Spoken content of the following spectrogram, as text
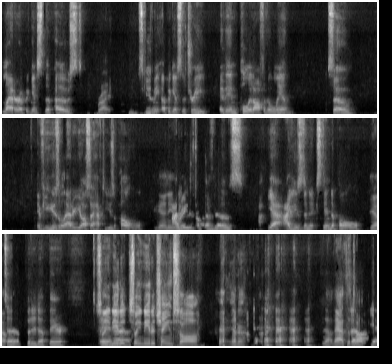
ladder up against the post right. excuse me, up against the tree and then pull it off of the limb. So if you use a ladder, you also have to use a pole. You're gonna need I a rig. used one of those. Yeah, I used an extend a pole Yeah. to put it up there. So you And, need uh, a so you need a chainsaw and a Now that's a so TOTT. yeah,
